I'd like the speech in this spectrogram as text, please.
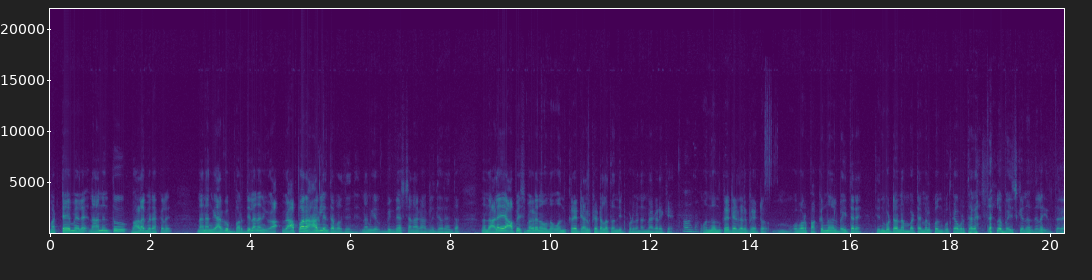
ಮೊಟ್ಟೆ ಮೇಲೆ ನಾನಂತೂ ಭಾಳ ಮಿರಾಕಲ್ ನಾನು ಹಂಗೆ ಯಾರಿಗೂ ಬರ್ದಿಲ್ಲ. ನನಗೆ ವ್ಯಾಪಾರ ಆಗಲಿ ಅಂತ ಬರ್ತಿದ್ದೀನಿ ನನಗೆ ಬಿಗ್ನೆಸ್ ಚೆನ್ನಾಗಾಗಲಿ ದೇವ್ರೆ ಅಂತ. ನನ್ನ ಹಳೆಯ ಆಫೀಸ್ ಮೇಗಡೆ ನಾನು ಒಂದು ಒಂದು ಕ್ರೇಟ್ ಎರಡು ಕ್ರೇಟ್ ಎಲ್ಲ ತಂದಿಟ್ಬಿಡುವೆ ನನ್ನ ಮೇಗಡಕ್ಕೆ ಹೌದಾ? ಒಂದೊಂದು ಕ್ರೇಟ್ ಎರಡೆರಡು ಕ್ರೇಟು. ಒಬ್ಬರು ಪಕ್ಕದ ಮನೇಲಿ ಬೈತಾರೆ ತಿಂದ್ಬಿಟ್ಟು ನಮ್ಮ ಬಟ್ಟೆ ಮೇಲೆ ಕೊಂದು ಕುತ್ಕೊಬಿಡ್ತವೆ ಅಂತೆಲ್ಲ ಬೈಸ್ಕೊಳೋದೆಲ್ಲ ಇರ್ತವೆ.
